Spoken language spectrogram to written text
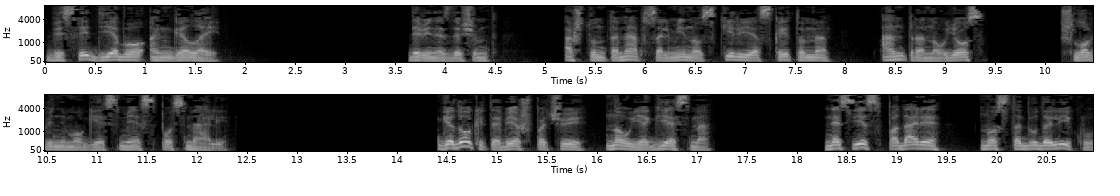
visi Dievo angelai. 98 psalmino skyriuje skaitome antrą naujos šlovinimo giesmės posmelį. Gėdokite viešpačiui naują giesmę, nes jis padarė nuostabių dalykų.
